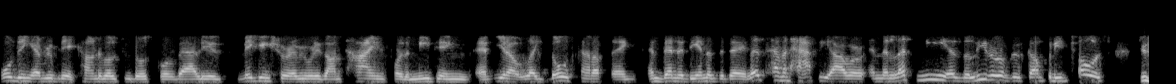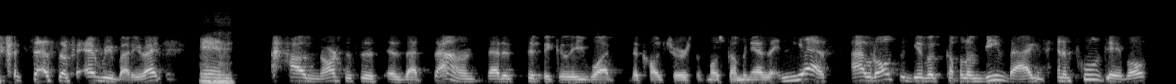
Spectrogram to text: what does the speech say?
holding everybody accountable to those core values, making sure everybody's on time for the meetings and, you know, like those kind of things. And then at the end of the day, let's have a happy hour and then let me as the leader of this company toast to success of everybody, right? Mm-hmm. And how narcissist as that sounds, that is typically what the cultures of most companies have. And yes, I would also give a couple of bean bags and a pool table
